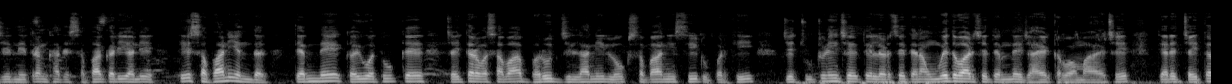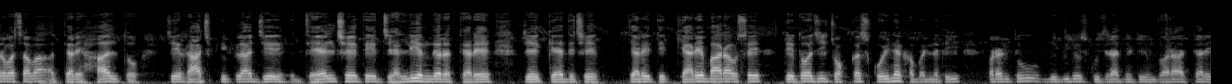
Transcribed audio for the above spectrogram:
જે નેત્રંગ ખાતે સભા કરી અને તે સભાની અંદર તેમને કહ્યું હતું કે ચૈતર વસાવા ભરૂચ જિલ્લાની લોકસભાની સીટ ઉપરથી જે ચૂંટણી છે તે લડશે, તેના ઉમેદવાર છે તેમને જાહેર કરવામાં આવે છે. ત્યારે ચૈતર વસાવા અત્યારે હાલ તો જે રાજપીપળા જે જેલ છે તે જેલની અંદર અત્યારે જે કેદ છે ત્યારે તે ક્યારે બહાર આવશે તે તો હજી ચોક્કસ કોઈને ખબર નથી. પરંતુ બીબી ન્યૂઝ ગુજરાતની ટીમ દ્વારા અત્યારે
